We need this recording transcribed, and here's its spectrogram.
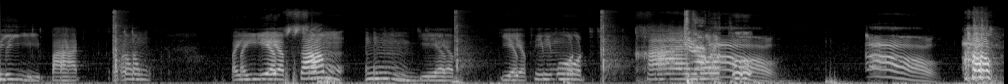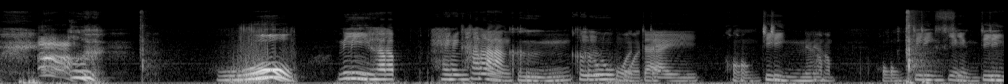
ดีปาดก็ต้องไปเหยียบซ้ำอืมเหยียบ เหยียบให้หมดคายหมดอุ๊ Ow! Ow! เอาโอ้โห นี่ครับแทงข้างหลังขึงทะลุหัวใจของจริงนะครับ ของจริงเสียงจริง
